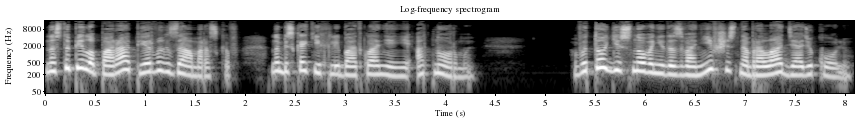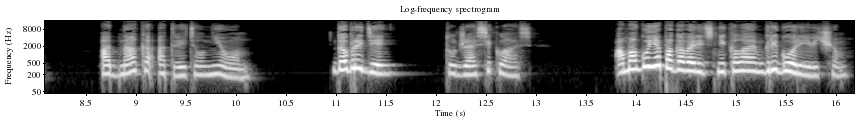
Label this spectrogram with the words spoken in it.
Наступила пора первых заморозков, но без каких-либо отклонений от нормы. В итоге, снова не дозвонившись, набрала дядю Колю. Однако ответил не он. «Добрый день!» Тут же осеклась. «А могу я поговорить с Николаем Григорьевичем?»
